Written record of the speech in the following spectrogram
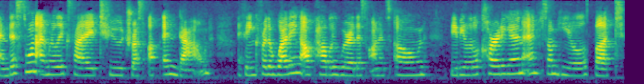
And this one I'm really excited to dress up and down. I think for the wedding, I'll probably wear this on its own, maybe a little cardigan and some heels. But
